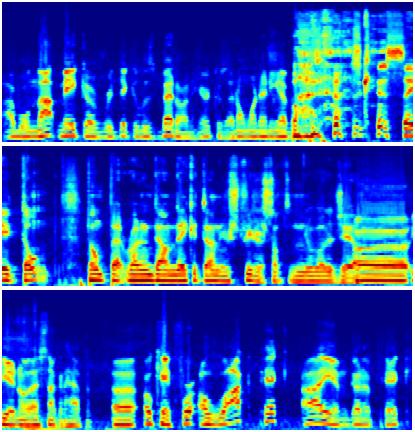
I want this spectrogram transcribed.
I will not make a ridiculous bet on here because I don't want any evidence. I was gonna say don't don't bet running down naked down your street or something. You'll go to jail. Uh, yeah, no, that's not going to happen. Uh, okay, for a lock pick, I am going to pick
